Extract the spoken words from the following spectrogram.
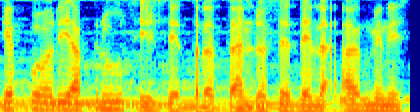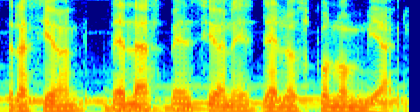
que podría producirse tratándose de la administración de las pensiones de los colombianos.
